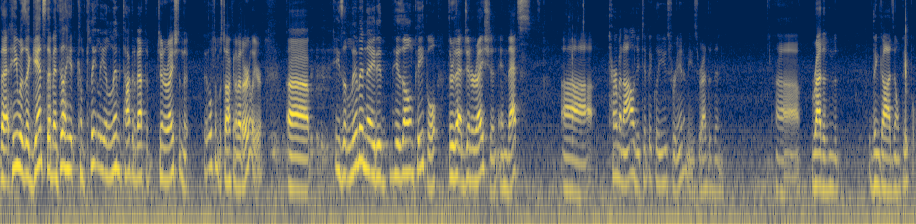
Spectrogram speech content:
that he was against them until he had completely eliminated, talking about the generation that Hilton was talking about earlier. Uh, he's eliminated his own people through that generation, and that's uh, terminology typically used for enemies rather than uh, rather than the, than God's own people.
